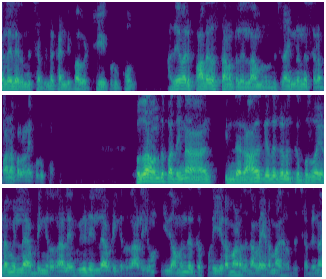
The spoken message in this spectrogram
நிலையில் இருந்துச்சு அப்படின்னா கண்டிப்பாக வெற்றியை கொடுக்கும். அதே மாதிரி பாதகஸ்தானத்தில் இல்லாமல் இருந்துச்சுன்னா இன்னும் சிறப்பான பலனை கொடுக்கும். பொதுவாக வந்து பார்த்திங்கன்னா இந்த ராககெதுகளுக்கு பொதுவாக இடம் இல்லை அப்படிங்கிறதுனாலையும் வீடு இல்லை அப்படிங்கிறதுனாலையும் இது அமைந்திருக்கக்கூடிய இடமானது நல்ல இடமாக இருந்துச்சு அப்படின்னா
